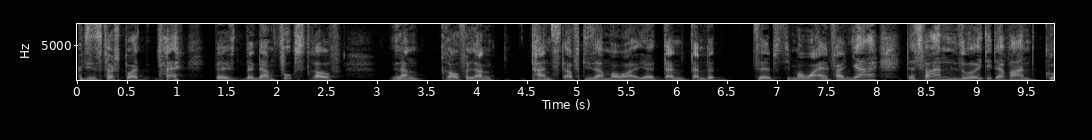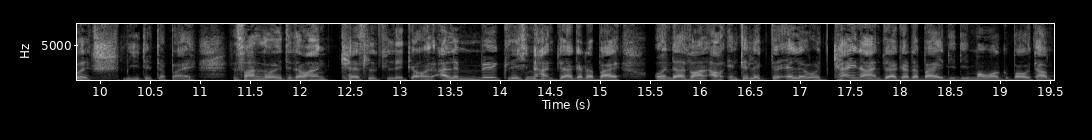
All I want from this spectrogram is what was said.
Und dieses Verspotten, wenn da ein Fuchs drauf lang, drauf lang tanzt auf dieser Mauer, ja, dann, dann wird selbst die Mauer einfallen. Ja, das waren Leute, da waren Goldschmiede dabei. Das waren Leute, da waren Kesselflicker und alle möglichen Handwerker dabei. Und da waren auch Intellektuelle und keine Handwerker dabei, die die Mauer gebaut haben.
